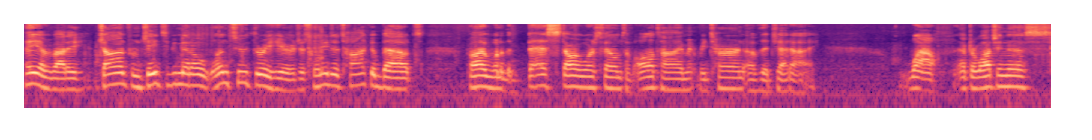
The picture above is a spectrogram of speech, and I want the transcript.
Hey everybody, John from JTB Metal 123 here. Just wanted to talk about probably one of the best Star Wars films of all time, Return of the Jedi. Wow, after watching this,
